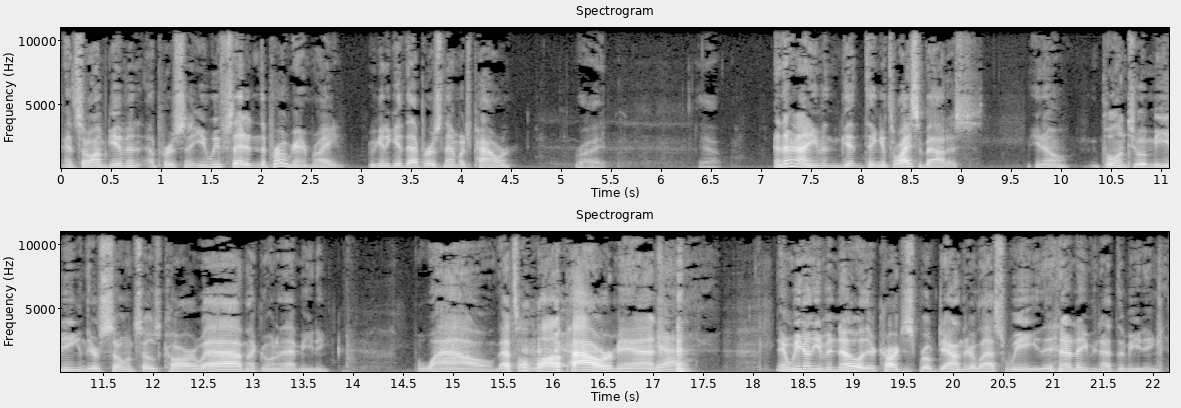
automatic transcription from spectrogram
And so I'm giving a person, you we've said it in the program, right? We're going to give that person that much power. Right. Yeah. And they're not even getting, thinking twice about us. You know, pull into a meeting and there's so and so's car. Well, I'm not going to that meeting. Wow, that's a lot of power, man. Yeah. and we don't even know their car just broke down there last week. They're not even at the meeting.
